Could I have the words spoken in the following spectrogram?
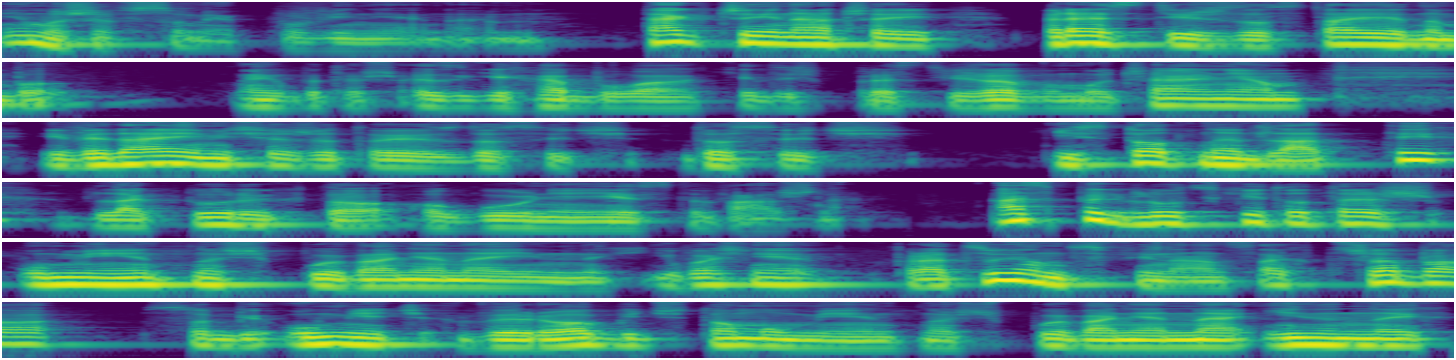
mimo że w sumie powinienem. Tak czy inaczej, prestiż zostaje, no bo jakby też SGH była kiedyś prestiżową uczelnią i wydaje mi się, że to jest dosyć, dosyć istotne dla tych, dla których to ogólnie jest ważne. Aspekt ludzki to też umiejętność wpływania na innych. I właśnie pracując w finansach, trzeba sobie umieć wyrobić tą umiejętność wpływania na innych,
